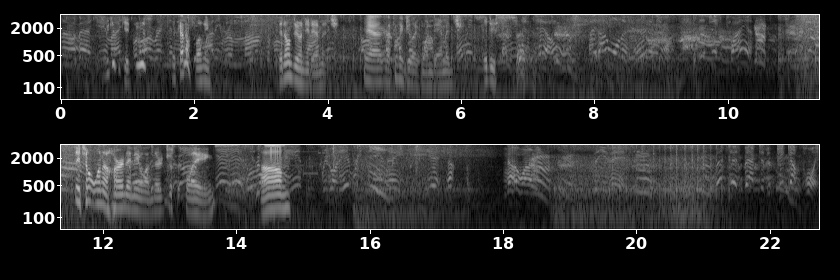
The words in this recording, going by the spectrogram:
You, We get to mate, get these. They're kinda funny. They don't do any damage. Yeah, I think they do, like, one just love the damage. They do You seven. they don't want to hurt anyone. They're just playing. They don't want to hurt anyone. They're just playing. Yeah, yeah, we're all Um. here. We got everything you need. Yeah, no, no worries. See you there. Let's head back to the pickup point.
